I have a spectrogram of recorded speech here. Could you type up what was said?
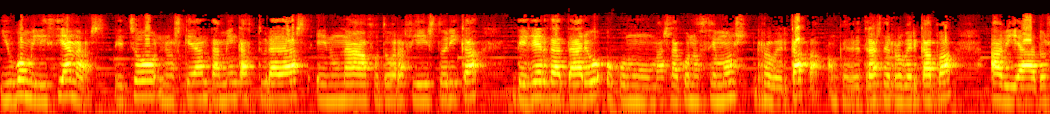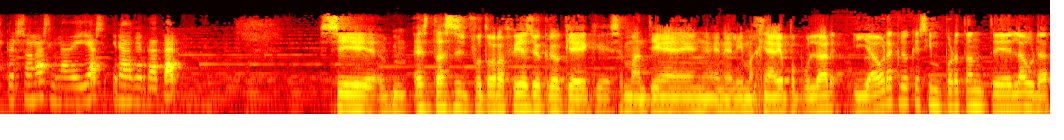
y hubo milicianas. De hecho, nos quedan también capturadas en una fotografía histórica de Gerda Taro o como más la conocemos, Robert Capa, aunque detrás de Robert Capa había dos personas y una de ellas era Gerda Taro. Sí, estas fotografías yo creo que, se mantienen en el imaginario popular y ahora creo que es importante, Laura,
